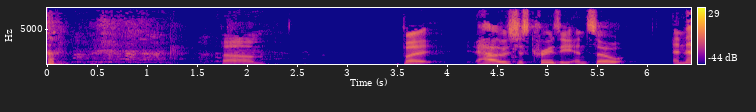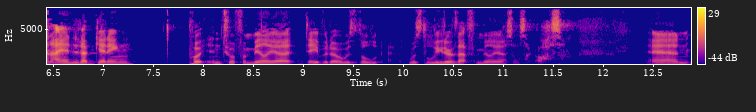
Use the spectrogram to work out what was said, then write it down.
um, but yeah, it was just crazy. And so, and then I ended up getting put into a familia. David O was the was the leader of that familia, so I was like, awesome. And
